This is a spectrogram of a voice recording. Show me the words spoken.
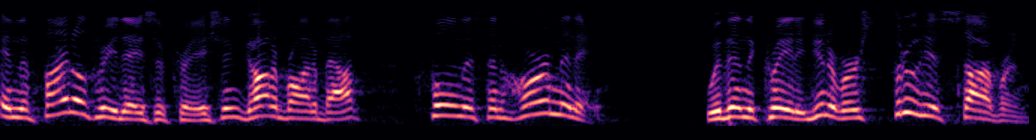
In the final three days of creation, God brought about fullness and harmony within the created universe through His sovereign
